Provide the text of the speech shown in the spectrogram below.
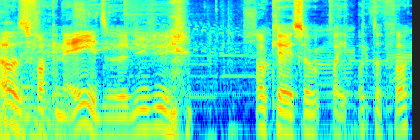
That was fucking AIDS, dude. GG. Okay, so wait, what the fuck?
